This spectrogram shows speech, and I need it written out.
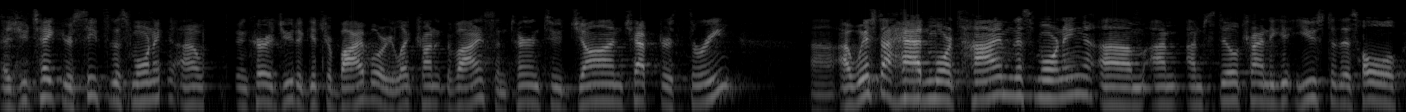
As you take your seats this morning, I want to encourage you to get your Bible or your electronic device and turn to John chapter 3. Uh, I wished I had more time this morning. Um, I'm, I'm still trying to get used to this whole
